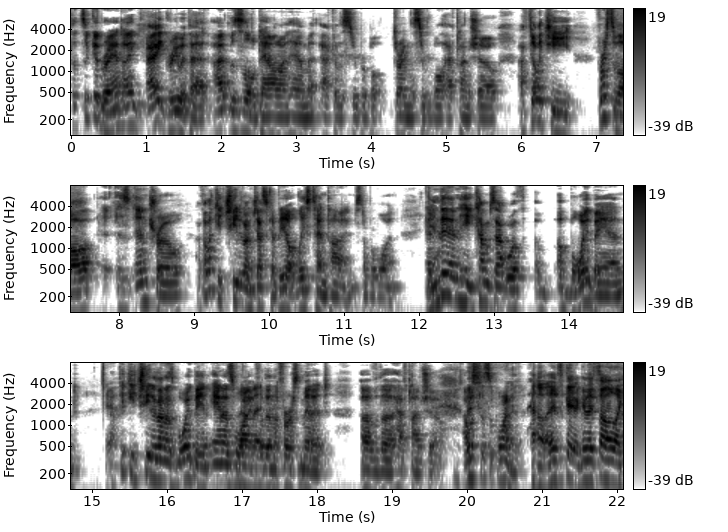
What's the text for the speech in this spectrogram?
That's a good rant. I, I agree with that. I was a little down on him after the Super Bowl, during the Super Bowl halftime show. I feel like he, first of all, his intro, I feel like he cheated on Jessica Biel at least 10 times, number one. And Yeah. then he comes out with a, a boy band. Yeah. I think he cheated on his boy band and his wife within the first minute of the halftime show. I was disappointed. Oh, it's good because I saw like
